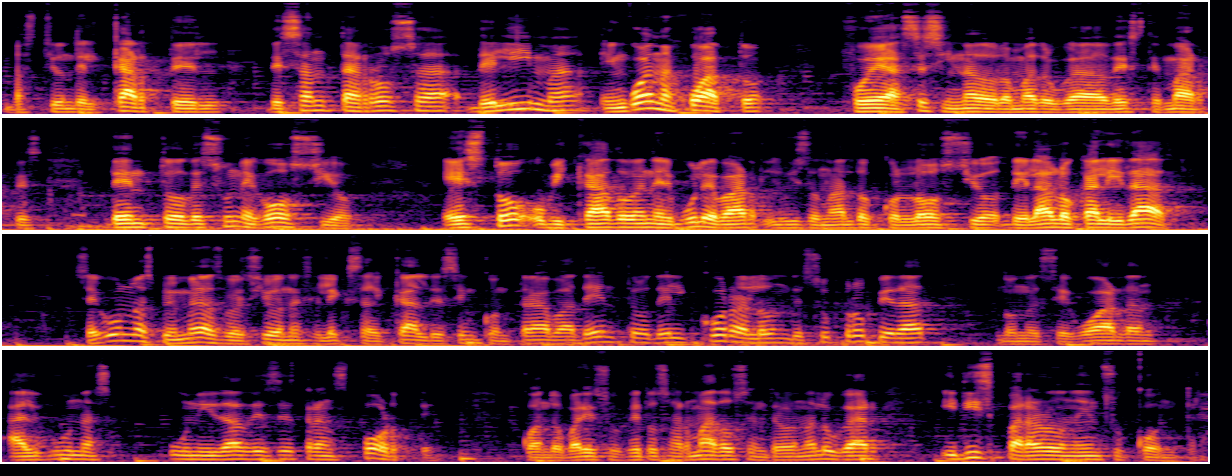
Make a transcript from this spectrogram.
bastión del cártel de Santa Rosa de Lima, en Guanajuato, fue asesinado la madrugada de este martes dentro de su negocio, esto ubicado en el Boulevard Luis Donaldo Colosio de la localidad. Según las primeras versiones, el exalcalde se encontraba dentro del corralón de su propiedad, donde se guardan algunas unidades de transporte, cuando varios sujetos armados entraron al lugar y dispararon en su contra.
